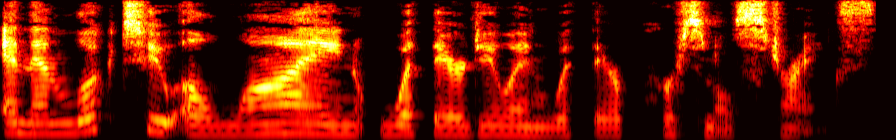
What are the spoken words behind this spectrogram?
and then look to align what they're doing with their personal strengths.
